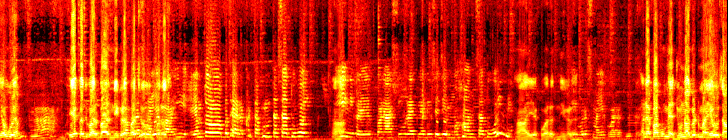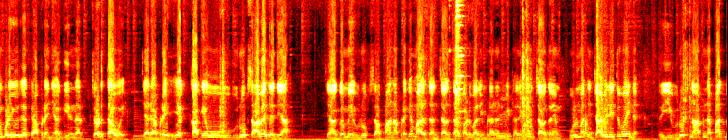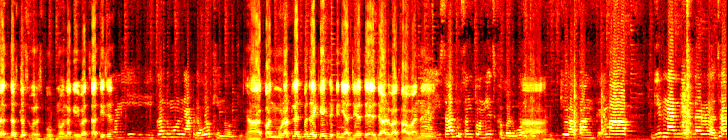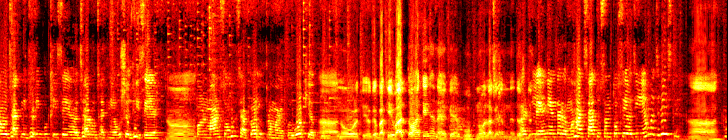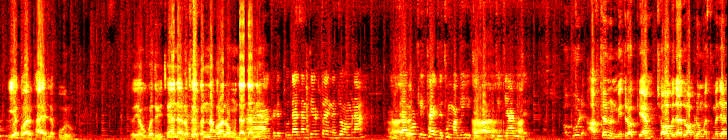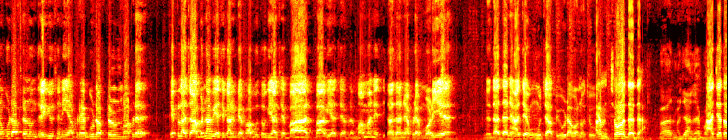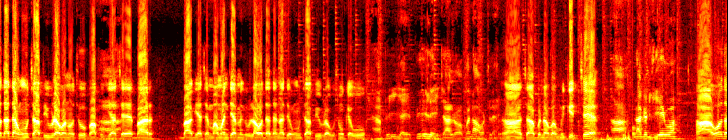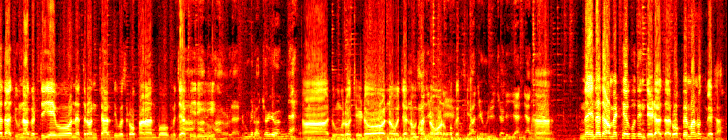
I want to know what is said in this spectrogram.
એવું એમ હા એક જ વાર બહાર નીકળે પાછો એમ તો બધા રખડતા ભૂમતા સાધુ હોય. ઈ નીકળે પણ આ શિવરાત દિવસે જે મહાન સાધુ હોય ને હા એક વાર જ નીકળે. વર્ષમાં એક વાર જ નીકળે. અને બાપુ મેં જુનાગઢમાં એવું સાંભળ્યું છે કે આપણે ત્યાં ગિરનાર ચડતા હોય ત્યારે આપણે એક કાક એવું વૃક્ષ આવે છે ત્યાં ત્યાં ગમે વૃક્ષ આ પાન આપણે કેમ હાલતા ચાલતા કડવા લીમડા ને મીઠા લીમડા ચાવતા એમ ભૂલમાંથી ચાવી લીધું હોય ને તો ઈ વૃક્ષના આપણને પાંચ પાંચ દસ દસ વર્ષ ભૂખ ન લાગે એ વાત સાચી છે? કંદમૂળ ને આપણે ઓળખી ન હા કંદમૂળ એટલે જ બધા કહે છે કે ત્યાં જે તે ઝાડવા ખાવા નહીં સાધુ સંતો ને જ ખબર હોય કેવા પાન એમાં ગિરનારની અંદર હજારો જાતની જડીબુટી છે હજારો જાતની ઔષધિ છે. પણ માણસો શું છે કયું પ્રમાણે કોઈ ઓળખી શકતું નો ઓળખી શકે. બાકી વાત તો સાચી છે ને કે ભૂખ નો લાગે તમને એટલે એની અંદર મહાન સાધુ સંતો છે હજી એમ જ રહીશ ને. હા એક વાર ખાય એટલે પૂરું. તો એવું બધું છે ને રસોઈ કરી નાખો હાલો હું દાદાને. ને એટલે તું દાદા ને તેડતો ને જો હમણાં હા, રોટલી થાય એટલે જમવા બેસી જાય બાપુજી ત્યાં આવી જાય. ગુડ આફ્ટરનૂન મિત્રો. કેમ છો બધા? તો આપણું મસ્ત મજાનું ગુડ આફ્ટરનૂન થઈ ગયું છે ને આપણે ગુડ આફ્ટરનૂનમાં આપણે એકલા ચા બનાવ્યા છે કારણ કે બાબુ તો ગયા છે બાર બા ગયા છે આપણે મામાને. દાદાને આપણે મળીએ. ને દાદાને આજે હું ચા પીવડાવવાનો છું. કેમ છો દાદા? બસ મજા છે આજે તો દાદા હું ચા પીવડાવવાનો છું. બાપુ ગયા છે બાર. બા ગયા છે. મામા ને ત્યાં મેં કીધું લાવો દાદા ના જે હું ચા પીવડાવું. શું કેવું? હા પી જાય પી લે ચાલો બનાવો એટલે. હા ચા બનાવવા મૂકી જ છે. હા જુનાગઢ જઈ આવ્યો? હા ઓ દાદા જુનાગઢ જઈ આવ્યો અને ત્રણ ચાર દિવસ રોકાણા ને બહુ મજા કરી. ડુંગરો ચડ્યો એમને. હા ડુંગરો ચડ્યો નવ હજાર નવસો નવ્વાણું પગથિયા. ચડી જાય હા. નહીં દાદા અમે ઠેક સુધી ચડ્યા હતા. રોપવે માં જ બેઠા.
